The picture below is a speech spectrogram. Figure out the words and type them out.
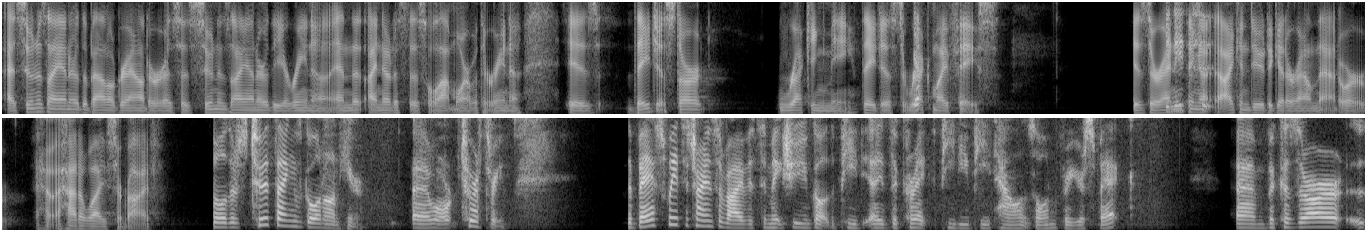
as soon as I enter the battleground or as, as soon as I enter the arena, and th- I notice this a lot more with arena, is they just start wrecking me. They just wreck yep. my face. Is there you anything to, I can do to get around that, or how, how, do I survive? So there's two things going on here, uh, or two or three. The best way to try and survive is to make sure you've got the P- uh, the correct PvP talents on for your spec. Um, because there are uh,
